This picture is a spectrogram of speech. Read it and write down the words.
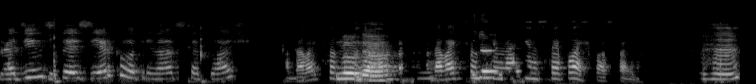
Одиннадцатое зеркало, тринадцатое плащ. А давайте Ну да. давайте все-таки на 11 плащ поставим. Ага.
